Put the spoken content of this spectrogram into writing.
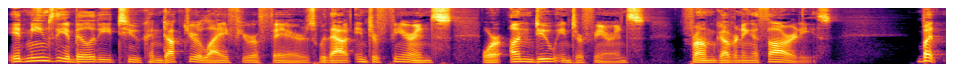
It means the ability to conduct your life, your affairs, without interference or undue interference from governing authorities. But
